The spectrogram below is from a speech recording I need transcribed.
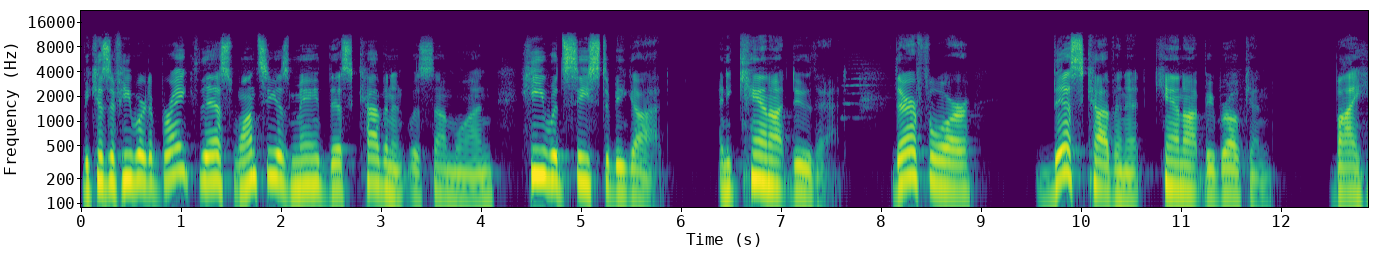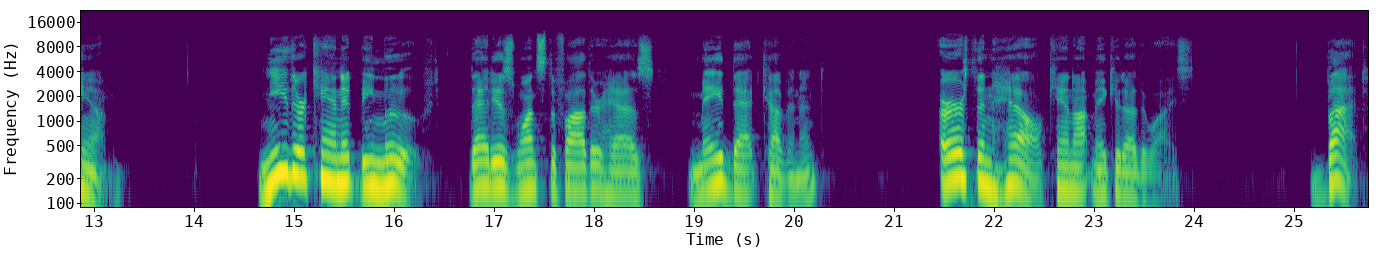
Because if he were to break this, once he has made this covenant with someone, he would cease to be God. And he cannot do that. Therefore, this covenant cannot be broken by him neither can it be moved. That is, once the Father has made that covenant, earth and hell cannot make it otherwise. But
